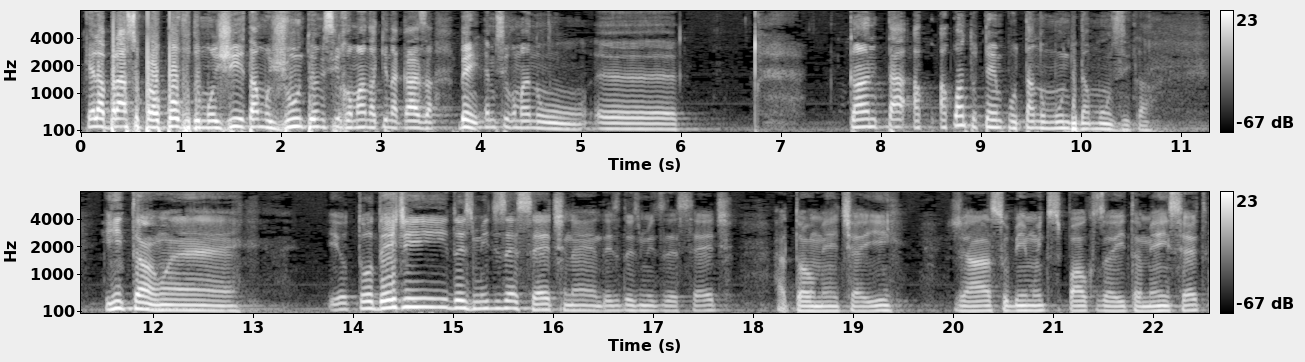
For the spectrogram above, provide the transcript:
Aquele abraço para o povo do Mogi, tamo junto, MC Romano aqui na casa. Bem, MC Romano é, canta, há, há, quanto tempo está no mundo da música? Então, é, eu tô desde 2017, né? Desde 2017, atualmente aí, já subi em muitos palcos aí também, certo?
